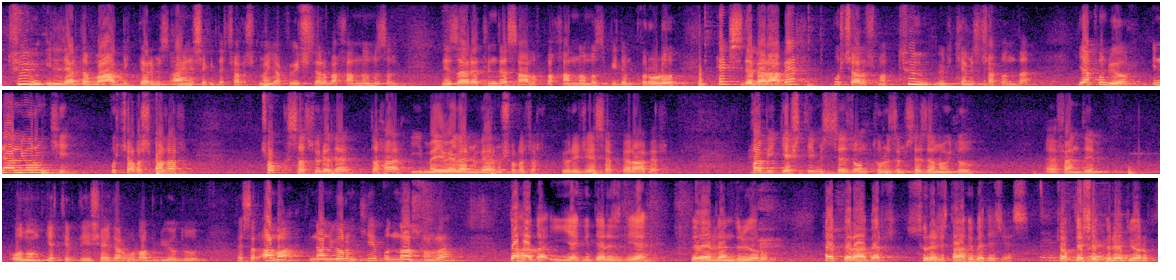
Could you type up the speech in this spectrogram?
tüm illerde valiliklerimiz aynı şekilde çalışma yapıyor. İçişleri Bakanlığımızın nezaretinde Sağlık Bakanlığımız, Bilim Kurulu hepsiyle beraber bu çalışma tüm ülkemiz çapında yapılıyor. İnanıyorum ki bu çalışmalar çok kısa sürede daha iyi meyvelerini vermiş olacak. Göreceğiz hep beraber. Tabii geçtiğimiz sezon turizm sezonuydu. Efendim onun getirdiği şeyler olabiliyordu. Mesela ama inanıyorum ki bundan sonra daha da iyiye gideriz diye değerlendiriyorum. Hep beraber süreci takip edeceğiz. Çok teşekkür ediyorum.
